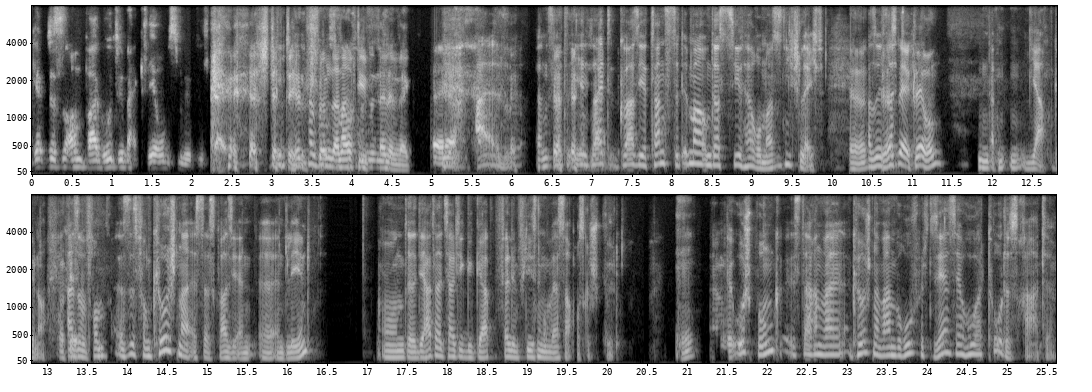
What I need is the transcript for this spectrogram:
gibt es noch ein paar gute Erklärungsmöglichkeiten. Stimmt, die schwimmen dann auch die Fälle weg. Äh, Also, dann seid, ihr seid quasi, ihr tanztet immer um das Ziel herum. Das ist nicht schlecht. Ja. Also du ihr hast seid- eine Erklärung? Ja, genau. Okay. Also vom, es ist vom Kirschner ist das quasi ent, äh, entlehnt. Und äh, der hat halt, halt die gegerbten Fälle im fließenden Wasser ausgespült. Mhm. Der Ursprung ist daran, weil Kirschner war ein Beruf mit sehr, sehr hoher Todesrate.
